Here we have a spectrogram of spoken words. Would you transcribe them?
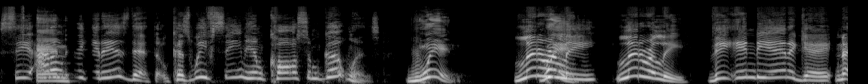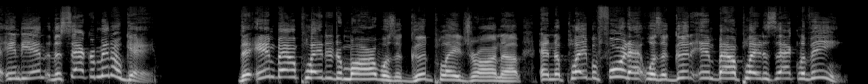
See, I don't think it is that though, because we've seen him call some good ones. when Literally, literally, the Indiana game, no, Indiana, the Sacramento game. The inbound play to DeMar was a good play drawn up, and the play before that was a good inbound play to Zach LaVine.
